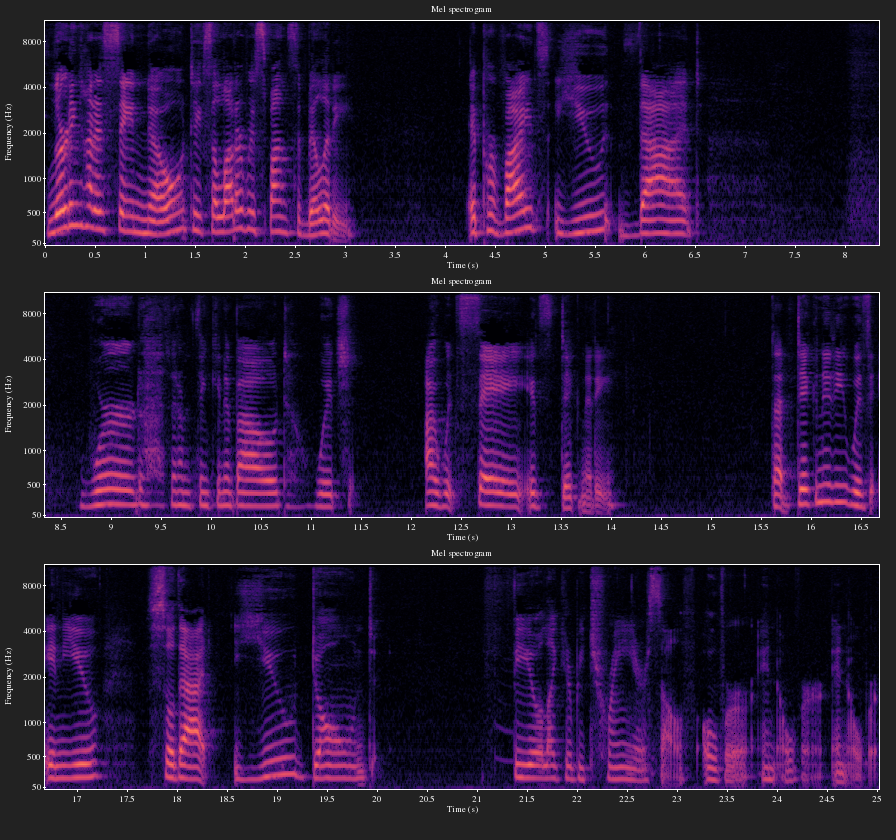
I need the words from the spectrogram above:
Learning how to say no takes a lot of responsibility. It provides you that word that I'm thinking about, which I would say is dignity. That dignity within you so that you don't feel like you're betraying yourself over and over and over.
